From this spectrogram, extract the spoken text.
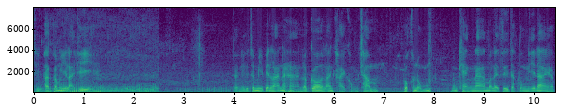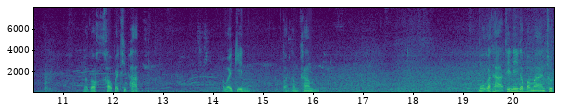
ที่พักก็มีหลายที่ ดี๋ยวนี้ก็จะมีเป็นร้านอาหารแล้วก็ร้านขายของชำพวกขนมน้ำแข็งน้ำอะไรซื้อจากตรงนี้ได้ครับ แล้วก็เข้าไปที่พัก เอาไว้กินตอนค่ำๆหมูกระทะที่นี่ก็ประมาณชุด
